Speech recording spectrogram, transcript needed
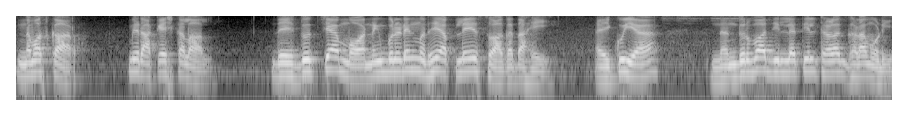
नमस्कार मी राकेश कलाल. देशदूतच्या मॉर्निंग बुलेटिनमध्ये आपले स्वागत आहे. ऐकूया नंदुरबार जिल्ह्यातील ठळक घडामोडी.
